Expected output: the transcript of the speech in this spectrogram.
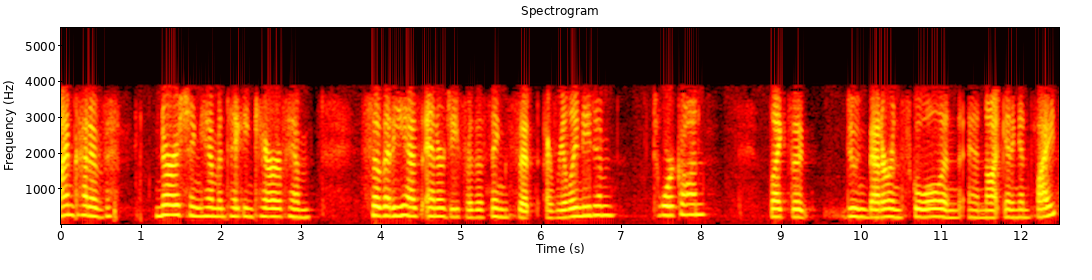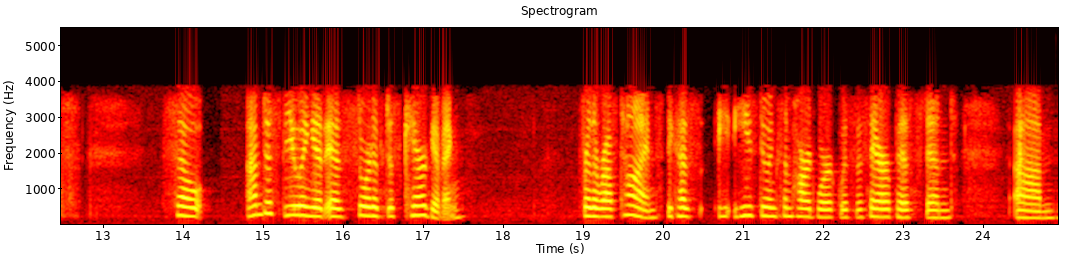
I'm kind of nourishing him and taking care of him so that he has energy for the things that I really need him to work on like the doing better in school and and not getting in fights so I'm just viewing it as sort of just caregiving for the rough times because he, he's doing some hard work with the therapist and um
